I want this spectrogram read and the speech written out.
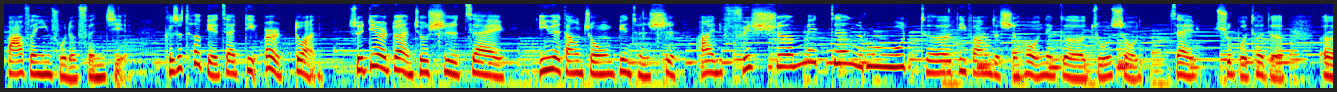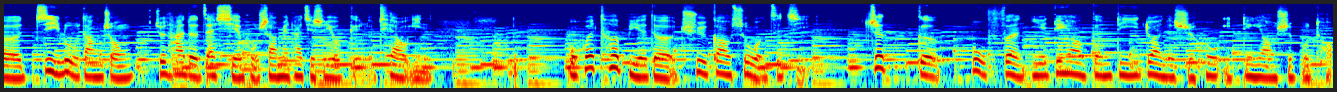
八分音符的分解。可是特别在第二段，所以第二段就是在音乐当中变成是 I Fisher Maiden Root 地方的时候，那个左手在舒伯特的呃记录当中，就他的在写谱上面，他其实有给了跳音。我会特别的去告诉我自己，这个部分一定要跟第一段的时候一定要是不同。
